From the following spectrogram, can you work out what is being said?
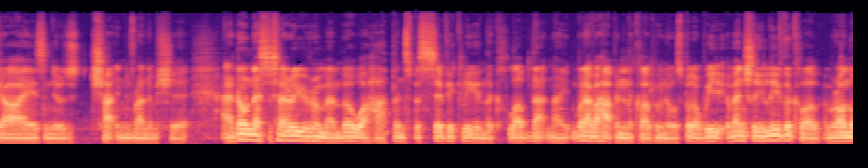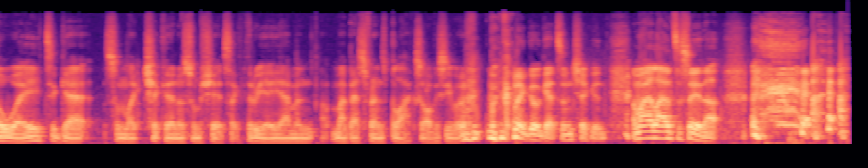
guys and you're just chatting random shit. And I don't don't necessarily remember what happened specifically in the club that night. Whatever happened in the club, who knows? But we eventually leave the club and we're on the way to get some like chicken or some shit. It's like 3 a.m. and my best friend's black, so obviously we're, we're gonna go get some chicken. Am I allowed to say that?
